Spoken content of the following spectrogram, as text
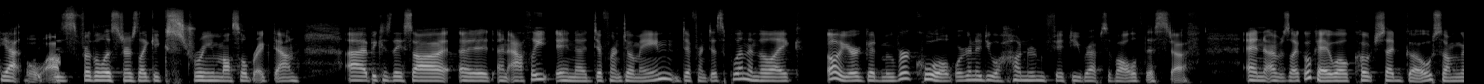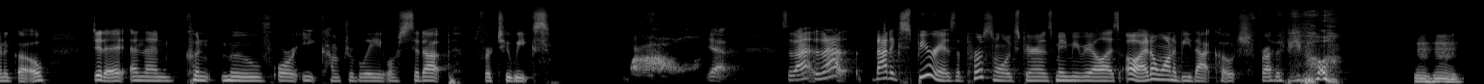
Yeah, oh, wow. is for the listeners like extreme muscle breakdown, uh, because they saw a, an athlete in a different domain, different discipline, and they're like, "Oh, you're a good mover. Cool. We're gonna do 150 reps of all of this stuff." And I was like, "Okay, well, coach said go, so I'm gonna go." Did it, and then couldn't move or eat comfortably or sit up for two weeks. Wow. Yeah. So that that that experience, the personal experience, made me realize, oh, I don't want to be that coach for other people. Mm-hmm.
